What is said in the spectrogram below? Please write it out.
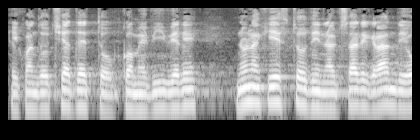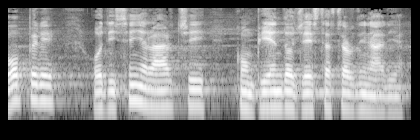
E quando ci ha detto come vivere, non ha chiesto di innalzare grandi opere o di segnalarci compiendo gesta straordinaria.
